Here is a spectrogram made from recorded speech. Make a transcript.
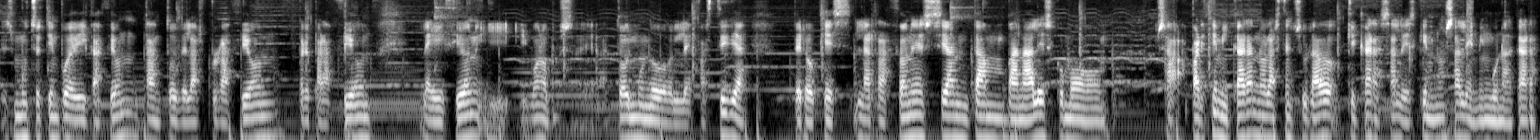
es mucho tiempo de dedicación, tanto de la exploración, preparación, la edición y, bueno, pues eh, a todo el mundo le fastidia, pero que las razones sean tan banales como o sea, aparece mi cara, no la has censurado. ¿Qué cara sale? Es que no sale ninguna cara.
